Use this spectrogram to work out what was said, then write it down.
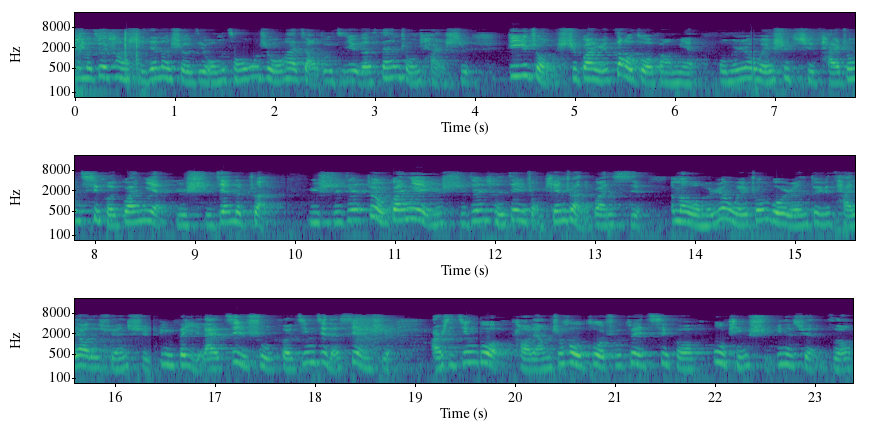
那么对抗时间的设计，我们从物质文化角度给予的三种阐释。第一种是关于造作方面，我们认为是取材中契合观念与时间的转，与时间这种观念与时间呈现一种偏转的关系。那么我们认为中国人对于材料的选取，并非依赖技术和经济的限制，而是经过考量之后做出最契合物品使命的选择。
